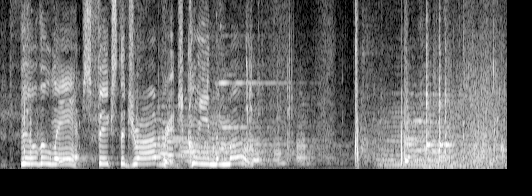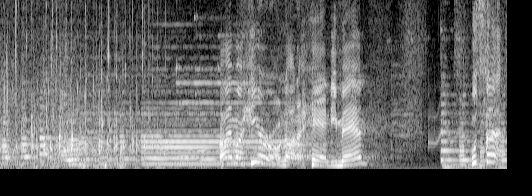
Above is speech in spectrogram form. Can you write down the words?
Fill the lamps, fix the drawbridge, clean the moat. I'm a hero, not a handyman. What's that?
